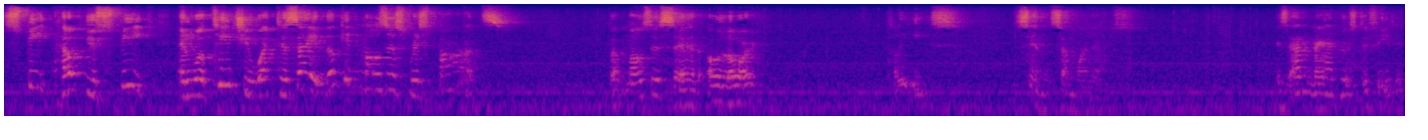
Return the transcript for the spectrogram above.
speak, help you speak, and will teach you what to say. Look at Moses' response. But Moses said, Oh Lord, please send someone else. Is that a man who's defeated?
